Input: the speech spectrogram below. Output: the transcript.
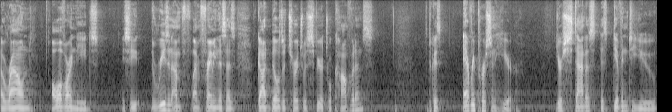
around all of our needs. You see, the reason I'm, I'm framing this as God builds a church with spiritual confidence is because every person here, your status is given to you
